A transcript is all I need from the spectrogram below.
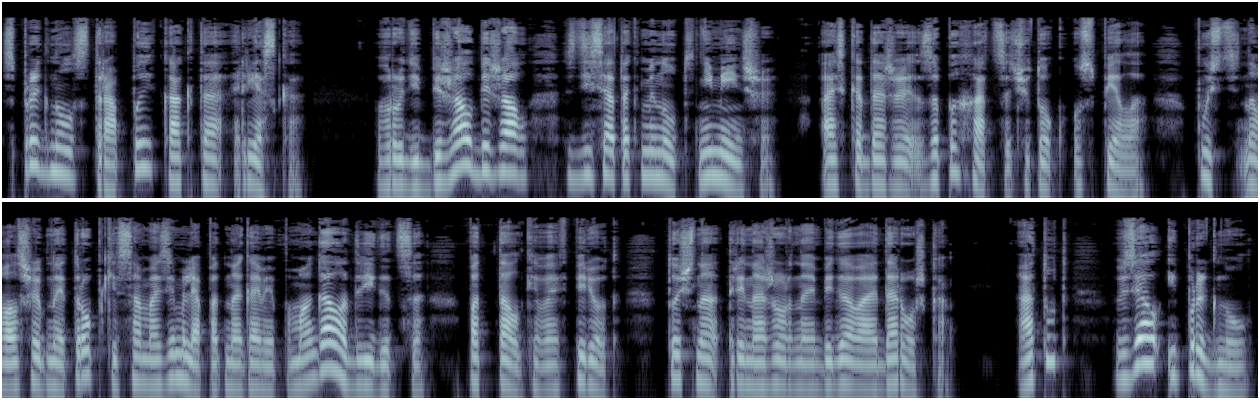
спрыгнул с тропы как-то резко, Вроде бежал-бежал с десяток минут, не меньше. Аська даже запыхаться чуток успела. Пусть на волшебной тропке сама земля под ногами помогала двигаться, подталкивая вперед, точно тренажерная беговая дорожка. А тут взял и прыгнул.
